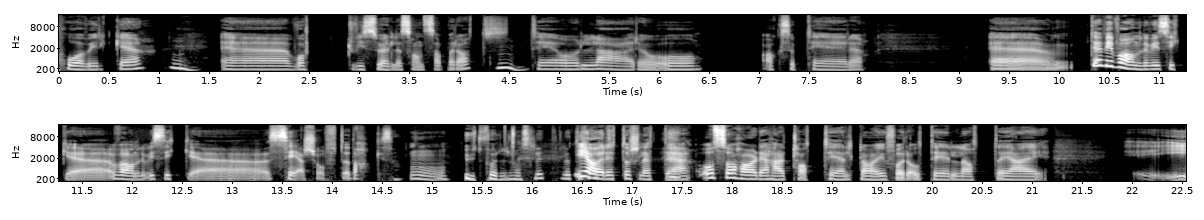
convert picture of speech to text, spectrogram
påvirke Mm. eh, vårt visuelle sanseapparat Mm. til å lære å akseptere eh, det vi vanligvis ikke, vanligvis ikke ser så ofte, da. Mm. Utfordrer oss litt, rett og slett? Ja, rett og slett det. Og så har det her tatt helt da i forhold til at jeg i,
